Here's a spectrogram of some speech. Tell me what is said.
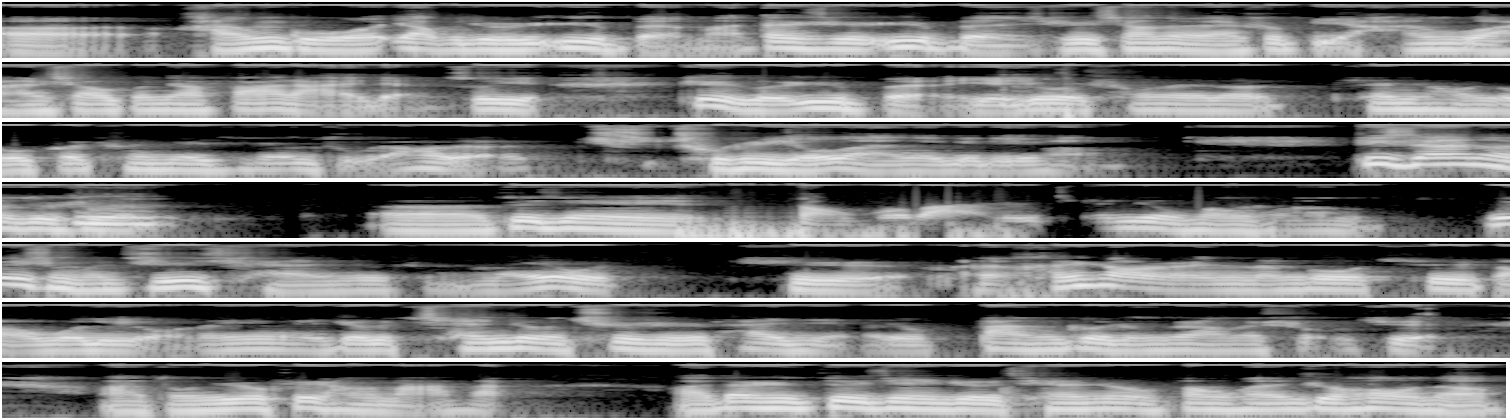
呃，韩国要不就是日本嘛，但是日本其实相对来说比韩国还是要更加发达一点，所以这个日本也就是成为了天朝游客春节期间主要的出去游玩的一个地方。第三呢，就是呃，最近岛国把这个签证放宽了，为什么之前就是没有去很很少人能够去岛国旅游呢？因为这个签证确实是太紧了，有办各种各样的手续啊，总之就非常麻烦啊。但是最近这个签证放宽之后呢，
